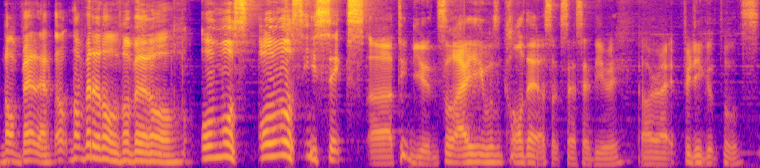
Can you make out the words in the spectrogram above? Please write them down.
not bad, not, not bad at all, not bad at all. Almost, almost E6 uh, Ting Yun, so I would call that a success anyway. Alright, pretty good pulls.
